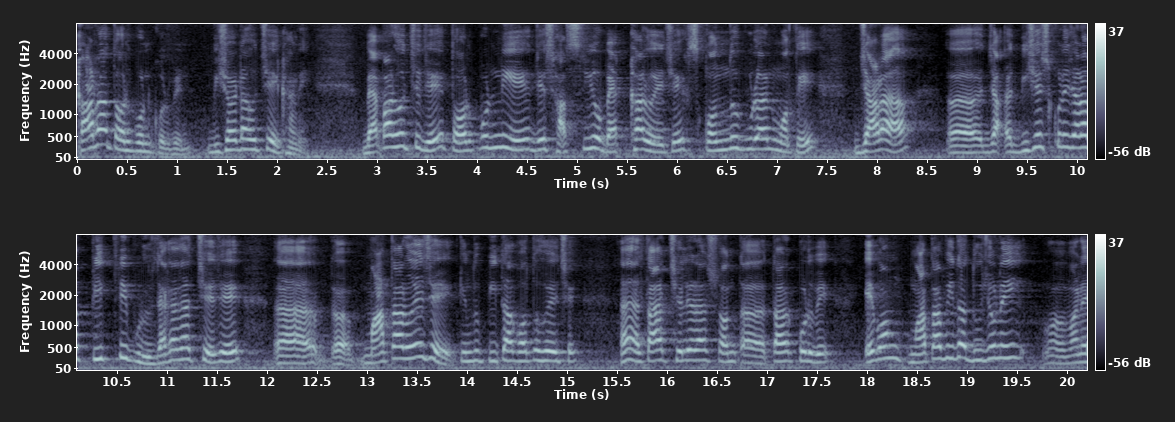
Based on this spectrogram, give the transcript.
কারা তর্পণ করবেন? বিষয়টা হচ্ছে এখানে। ব্যাপার হচ্ছে যে তর্পণ নিয়ে যে শাস্ত্রীয় ব্যাখ্যা রয়েছে স্কন্দপুরাণ মতে যারা বিশেষ করে যারা পিতৃপুরুষ, দেখা যাচ্ছে যে মাতা রয়েছে কিন্তু পিতা গত হয়েছে। হ্যাঁ তার ছেলেরা তার করবে এবং মাতা পিতা দুজনেই মানে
